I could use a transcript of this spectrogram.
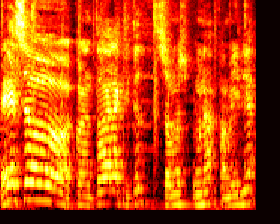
Eso, con toda la actitud, somos una familia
